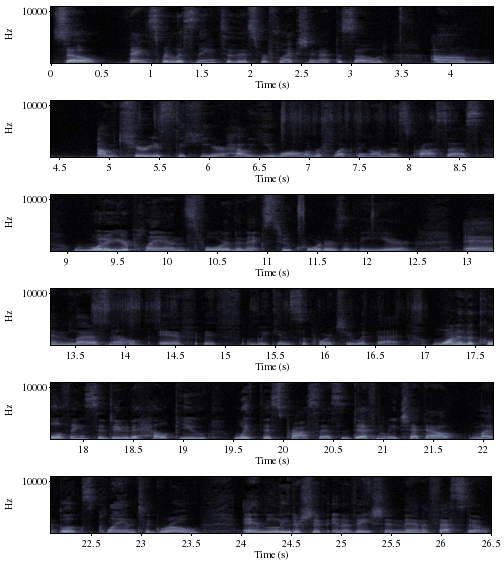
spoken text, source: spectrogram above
So, thanks for listening to this reflection episode. Um, I'm curious to hear how you all are reflecting on this process. What are your plans for the next two quarters of the year? And let us know if if we can support you with that. One of the cool things to do to help you with this process, definitely check out my books, Plan to Grow and Leadership Innovation Manifesto,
